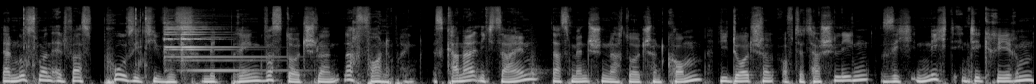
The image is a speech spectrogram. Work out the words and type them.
dann muss man etwas Positives mitbringen, was Deutschland nach vorne bringt. Es kann halt nicht sein, dass Menschen nach Deutschland kommen, die Deutschland auf der Tasche legen, sich nicht integrieren,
